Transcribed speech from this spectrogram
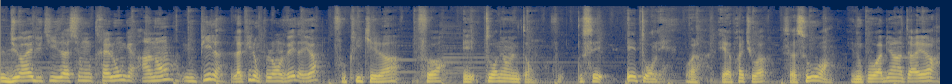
Durée d'utilisation très longue, un an. Une pile, la pile, on peut l'enlever d'ailleurs. Faut cliquer là, fort, et tourner en même temps. Faut pousser et tourner. Voilà. Et après, tu vois, ça s'ouvre et donc on voit bien à l'intérieur,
